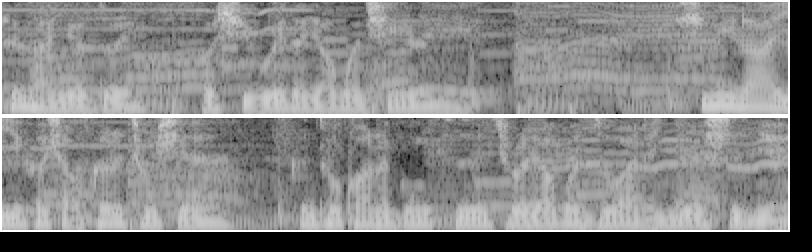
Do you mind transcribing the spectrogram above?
天堂乐队和许巍的摇滚新人。希利拉伊和小柯的出现，更拓宽了公司除了摇滚之外的音乐视野。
